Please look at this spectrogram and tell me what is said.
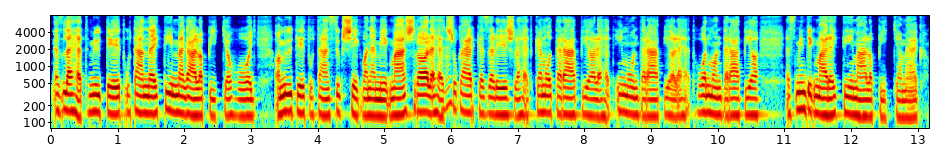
ez lehet műtét, utána egy tím megállapítja, hogy a műtét után szükség van-e még másra, lehet hmm. sugárkezelés, lehet kemoterápia, lehet immunterápia, lehet hormonterápia, ezt mindig már egy tím állapítja meg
